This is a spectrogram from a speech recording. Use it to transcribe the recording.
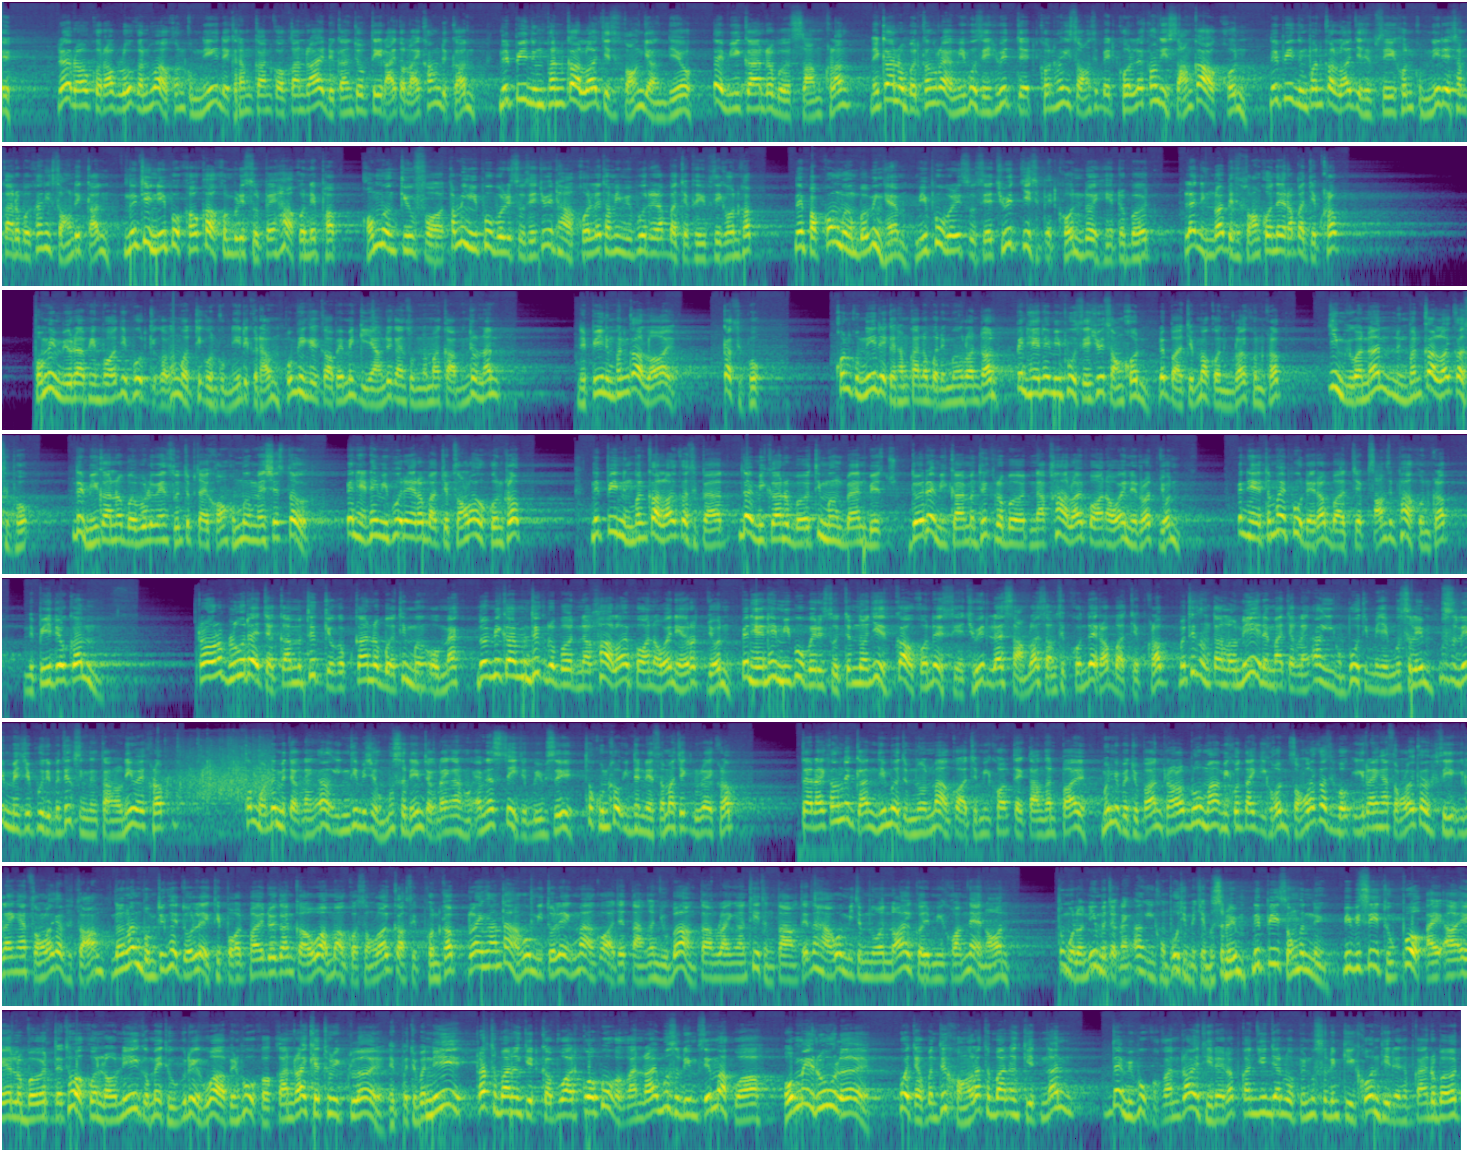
และเราก็รับรู้กันว่าคนกลุ่มนี้ได้กระทำการก่อการร้ายโดยการโจมตีหลายต่อหลายครั้งด้วยกัน ในปี 1972 อย่างเดียว ได้มีการระเบิด 3 ครั้ง ในการระเบิดครั้งแรกมีผู้เสียชีวิต 7 คนครั้งที่ 2 11 คน และครั้งที่ 3 9 คน ในปี 1974 คนกลุ่มนี้ได้ทำการระเบิดครั้งที่ 2 ด้วยกัน ในที่นี้พวกเขาฆ่าคนบริสุทธิ์ไป 5 คนในผับของเมืองกิลฟอร์ดทำให้มีผู้บริสุทธิ์เสียชีวิต5คนและทำให้มีผู้ได้รับบาดเจ็บ44คนครับ ในผับของเมืองเบอร์มิงแฮมมีผู้บริสุทธิ์เสียชีวิต 21 คนด้วยเหตุระเบิด และ 182 คนได้รับบาดเจ็บครับ ผมไม่มีเวลาเพียงพอที่พูดเกี่ยวกับทั้งหมดที่คนกลุ่มนี้ได้กระทำผมเพียงแค่กล่าวไปไม่กี่อย่างด้วยการสุ่มนำมากล่าวเพียงเท่านั้น ในปี 1996 คนกลุ่มนี้ได้กระทำการระเบิดในเมืองลอนดอน เป็นเหตุให้มีผู้เสียชีวิต 2 คนและบาดเจ็บมากกว่า 100 คนครับ ยิ่งไปกว่านั้น 1996 ได้มีการระเบิดบริเวณศูนย์จับจ่ายของของเมืองแมนเชสเตอร์ เป็นเหตุให้มีผู้ได้รับบาดเจ็บ 200คนครับ ในปี 1998 ได้มีการระเบิดที่เมืองแบนบิช โดยได้มีการบันทึกระเบิดหนัก 500 ปอนด์เอาไว้ในรถยนต์ เป็นเหตุทำให้ผู้ได้รับบาดเจ็บ 35 คนครับ ในปีเดียวกัน เรารับรู้ได้จากการบันทึกเกี่ยวกับการระเบิดที่เมืองโอแมก โดยมีการบันทึกระเบิดหนัก 500 ปอนด์เอาไว้ในรถยนต์ เป็นเหตุให้มีผู้บริสุทธิ์จำนวน 29 คนได้เสียชีวิตและ 330 คนได้รับบาดเจ็บครับ บันทึกต่างๆเหล่านี้ได้มาจากแหล่งอ้างอิงของผู้ที่ไม่ใช่มุสลิม มุสลิมไม่ใช่ผู้ที่บันทึกสิ่งต่างๆเหล่านี้ไว้ครับ ทั้งหมดได้มาจากแหล่งอ้างอิงที่ไม่ใช่ของมุสลิมจากรายงานของ Amnesty จาก BBC ถ้าคุณเข้าอินเทอร์เน็ตสามารถเช็คดูได้ครับแต่หลายครั้งด้วยกันที่เมื่อจำนวนมากก็อาจจะมีความแตกต่างกันไปเหมือนในปัจจุบันเรารับรู้มามีคนตายกี่คน 296 อีกรายงาน 294 อีกรายงาน 293 ดังนั้นผมจึงให้ตัวเลขที่ปลอดภัยโดยการกล่าวว่ามากกว่า 290 คนครับ รายงานถ้าหากว่ามีตัวเลขมากก็อาจจะต่างกันอยู่บ้างตามรายงานที่ต่างๆ แต่ถ้าหากว่ามีจำนวนน้อยก็จะมีความแน่นอน ทั้งหมดเหล่านี้มาจากแหล่งอ้างอิงของผู้ที่ไม่ใช่มุสลิม ในปี 2001 BBC ถูกพวก IRA ระเบิด แต่ทั่วคนเหล่านี้ก็ไม่ถูกเรียกว่าเป็นผู้ก่อการร้ายแคทอลิกเลย ในปัจจุบันนี้รัฐบาลอังกฤษกับวาดกลัวผู้ก่อการร้ายมุสลิมเสียมากกว่า ผมไม่รู้เลยว่าจากบันทึกของรัฐบาลอังกฤษนั้น ได้มีผู้ก่อการร้ายที่ได้รับการยืนยันว่าเป็นมุสลิมกี่คนที่ได้ทำการระเบิด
